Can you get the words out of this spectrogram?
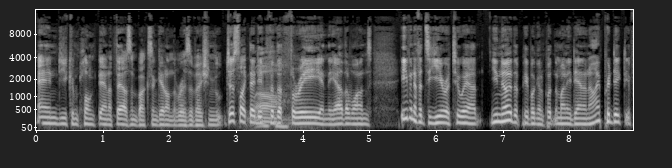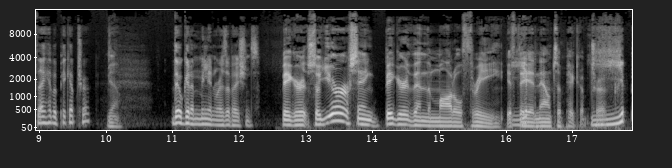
And you can plonk down a thousand bucks and get on the reservation, just like they did for the oh. three and the other ones. Even if it's a year or two out, you know that people are going to put the money down. And I predict if they have a pickup truck, Yeah. they'll get a million reservations. Bigger. So you're saying bigger than the Model 3 if they announce a pickup truck. Yep.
